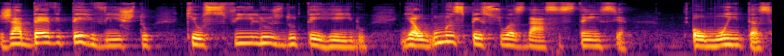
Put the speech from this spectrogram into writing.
já deve ter visto que os filhos do terreiro e algumas pessoas da assistência, ou muitas,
